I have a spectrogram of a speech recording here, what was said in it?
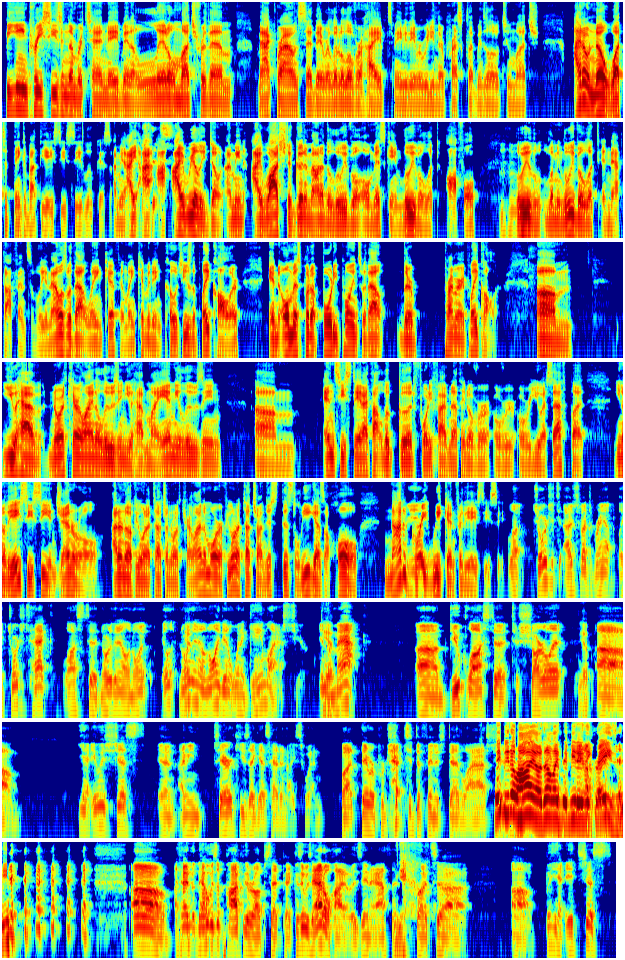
being preseason number 10 may have been a little much for them. Mack Brown said they were a little overhyped. Maybe they were reading their press clippings a little too much. I don't know what to think about the ACC, Lucas. I mean, I, I I, really don't. I mean, I watched a good amount of the Louisville Ole Miss game. Louisville looked awful. Mm-hmm. Louisville, I mean, Louisville looked inept offensively, and that was without Lane Kiffin. Lane Kiffin didn't coach; he was the play caller, and Ole Miss put up forty points without their primary play caller. Um, you have North Carolina losing, you have Miami losing. Um, NC State, I thought looked good, forty five nothing over over over USF, but you know, the ACC in general, I don't know if you want to touch on North Carolina more, if you want to touch on just this league as a whole, not a Man. great weekend for the ACC. Look, Georgia, I was just about to bring up, like Georgia Tech lost to Northern Illinois. Northern yeah. Illinois didn't win a game last year in the MAC. Um, Duke lost to, to Charlotte. Yep. Um, yeah, it was just, and I mean, Syracuse, I guess, had a nice win, but they were projected to finish dead last. They beat Ohio. Not like they beat anything crazy. Um, I that was a popular upset pick because it was at Ohio, it's in Athens. Yeah. But uh, uh, but yeah, it's just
